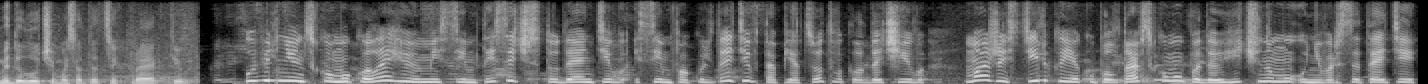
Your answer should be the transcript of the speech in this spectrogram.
ми долучимося до цих проєктів. У Вільнюнському колегіумі 7 тисяч студентів, 7 факультетів та 500 викладачів. Майже стільки, як у Полтавському педагогічному університеті.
